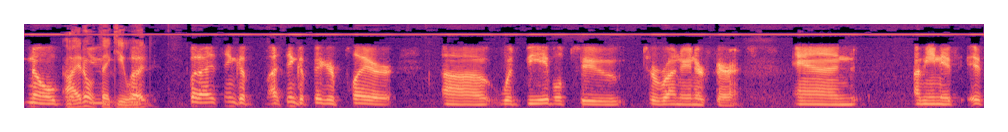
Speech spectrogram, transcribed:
no. I don't you, think he but, would. But I think a I think a bigger player uh, would be able to to run interference, and I mean if if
